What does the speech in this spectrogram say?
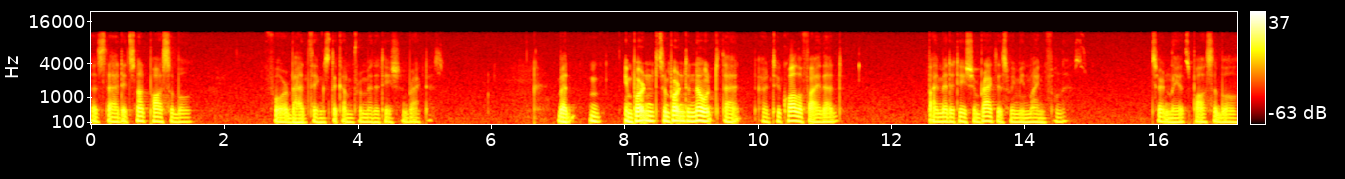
is that it's not possible for bad things to come from meditation practice. But important, it's important to note that, uh, to qualify that by meditation practice we mean mindfulness. Certainly it's possible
